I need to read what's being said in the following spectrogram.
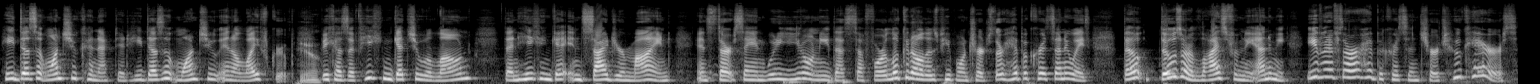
He doesn't want you connected. He doesn't want you in a life group. Yeah. because if he can get you alone then he can get inside your mind and start saying what do you, you don't need that stuff for? Look at all those people in church. They're hypocrites anyways. Tho- those are lies from the enemy. Even if there are hypocrites in church who cares?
